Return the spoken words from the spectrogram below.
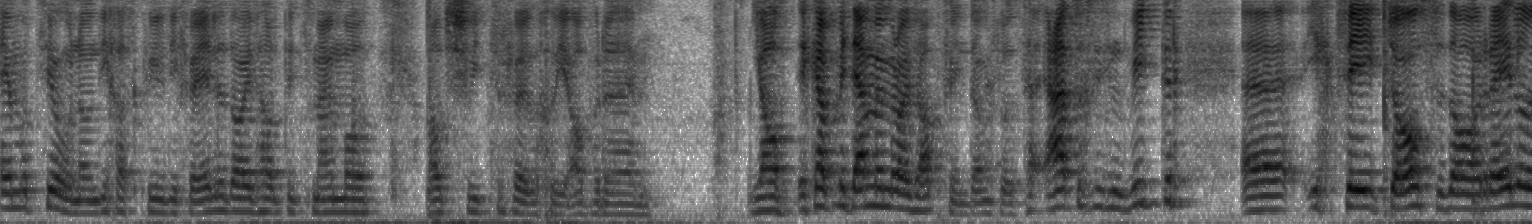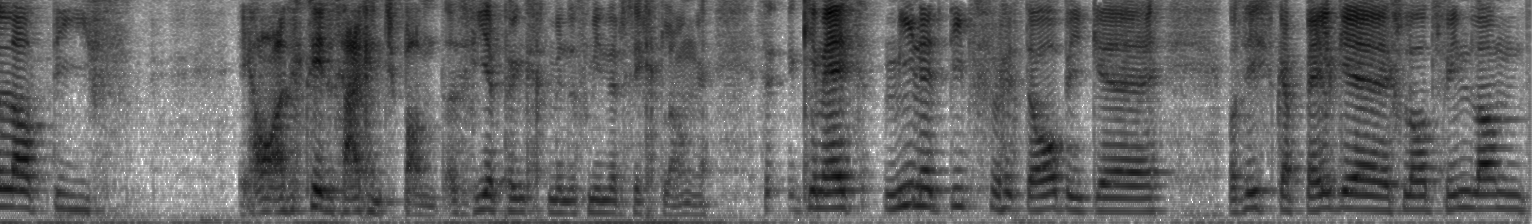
Emotionen. Und ich habe das Gefühl, die fehlen uns halt jetzt manchmal als Schweizer Völkchen. Aber äh, ja, ich glaube, mit dem müssen wir uns abfinden am Schluss. Hauptsache, sie sind weiter. Äh, ich sehe die Chancen da relativ. Ja, also ich sehe das eigentlich entspannt. Also vier Punkte müssen aus meiner Sicht lange. Also, gemäß meinen Tipps für heute Abend. Äh, was ist es? Belgien schlägt Finnland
